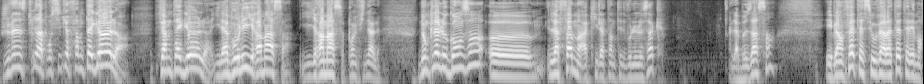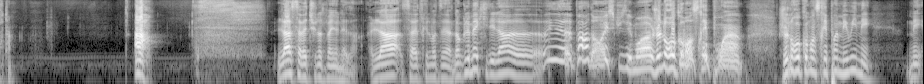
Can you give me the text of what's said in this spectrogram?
Je vais instruire la procédure, ferme ta gueule Ferme ta gueule, il a volé, il ramasse. Il ramasse, point final. Donc là, le gonzin, euh, la femme à qui il a tenté de voler le sac, la besace, et eh bien en fait, elle s'est ouvert la tête, elle est morte. Ah Là, ça va être une autre mayonnaise. Là, ça va être une autre mayonnaise. Donc le mec, il est là, euh, euh, pardon, excusez-moi, je ne recommencerai point. Je ne recommencerai point. Mais oui, mais... Mais...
